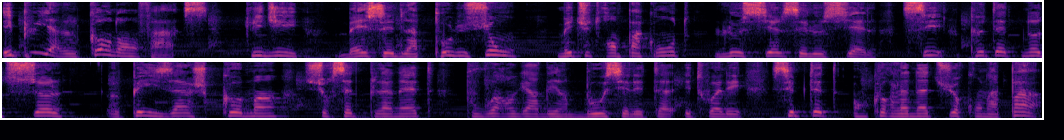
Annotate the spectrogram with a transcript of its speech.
Et puis il y a le camp d'en face qui dit mais c'est de la pollution. Mais tu te rends pas compte, le ciel c'est le ciel. C'est peut-être notre seul euh, paysage commun sur cette planète, pouvoir regarder un beau ciel étoilé. C'est peut-être encore la nature qu'on n'a pas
